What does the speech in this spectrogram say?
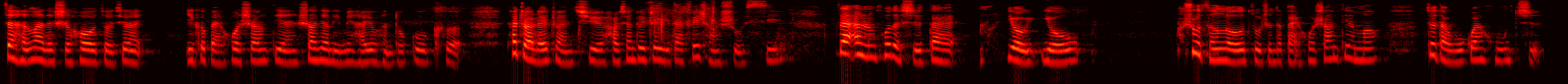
在很晚的时候，走进了一个百货商店，商店里面还有很多顾客。他转来转去，好像对这一带非常熟悉。在爱伦坡的时代，有由数层楼组成的百货商店吗？这倒无关宏旨。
